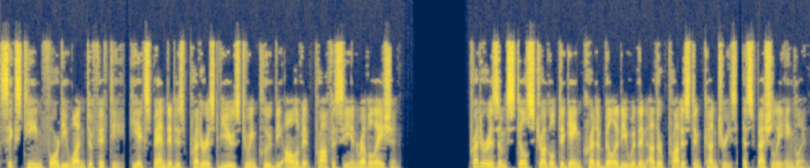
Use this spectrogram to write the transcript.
1641–50, he expanded his preterist views to include the Olivet prophecy and Revelation. Preterism still struggled to gain credibility within other Protestant countries, especially England.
